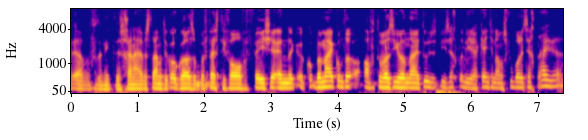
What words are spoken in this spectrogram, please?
ja, we er niet schijnen. We staan natuurlijk ook wel eens op een festival of een feestje. En ik- bij mij komt er af en toe wel eens iemand naar je toe. Die, zegt, die herkent je namens voetbal. Die zegt, hey, eh,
